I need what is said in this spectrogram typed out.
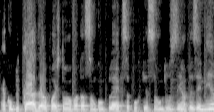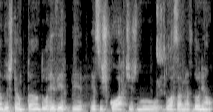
é complicada, ela pode ter uma votação complexa, porque são 200 emendas tentando reverter esses cortes no, do orçamento da União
